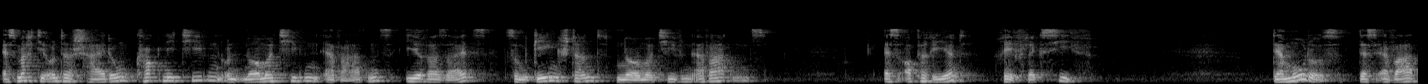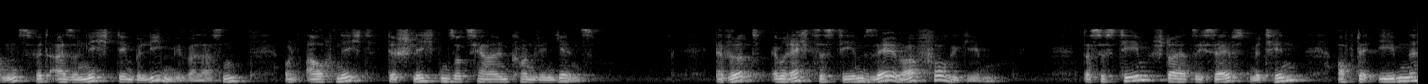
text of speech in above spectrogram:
Es macht die Unterscheidung kognitiven und normativen Erwartens ihrerseits zum Gegenstand normativen Erwartens. Es operiert reflexiv. Der Modus des Erwartens wird also nicht dem Belieben überlassen und auch nicht der schlichten sozialen Konvenienz. Er wird im Rechtssystem selber vorgegeben. Das System steuert sich selbst mit hin auf der Ebene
